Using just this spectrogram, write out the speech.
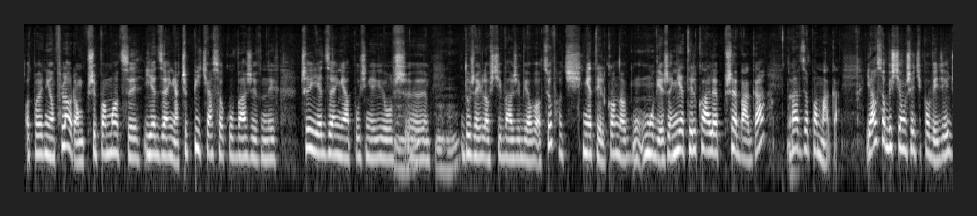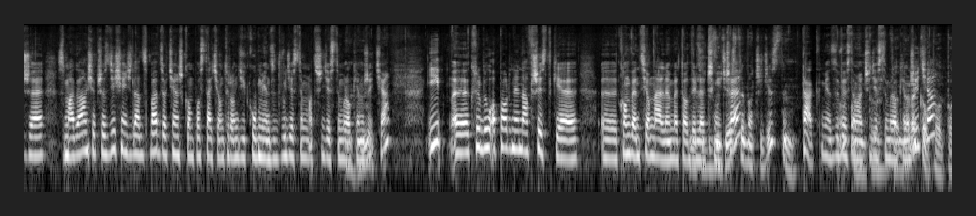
odpowiednią florą przy pomocy jedzenia, czy picia soków warzywnych, czy jedzenia później już y, dużej ilości warzyw i owoców, choć nie tylko, no mówię, że nie tylko, ale przewaga bardzo pomaga. Ja osobiście muszę Ci powiedzieć, że zmagałam się przez 10 lat z bardzo ciężką postacią trądziku między 20 a 30 rokiem życia i y, który był oporny na wszystkie y, konwencjonalne metody Między lecznicze. 20 a 30? Tak, między No 20 a pan, to 30 już rokiem życia. po-.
